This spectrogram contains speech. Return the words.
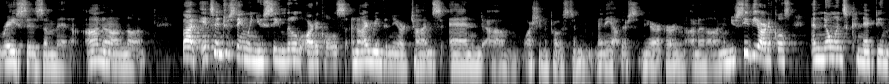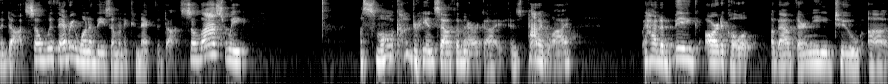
racism and on and on and on. But it's interesting when you see little articles, and I read the New York Times and um, Washington Post and many others, New Yorker and on and on, and you see the articles and no one's connecting the dots. So with every one of these, I'm going to connect the dots. So last week, a small country in South America, it was Paraguay, had a big article about their need to uh,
